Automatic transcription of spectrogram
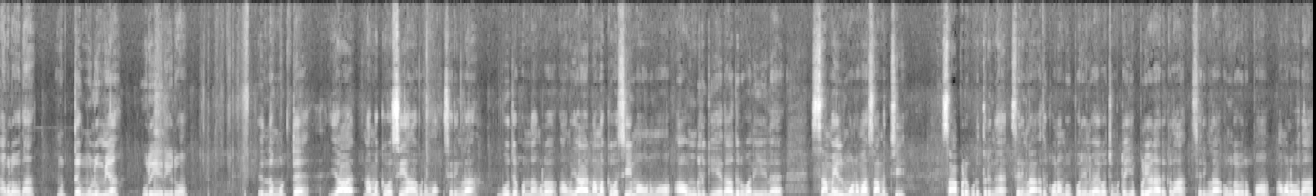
அவ்வளோதான் முட்டை முழுமையாக உரு ஏறிடும். இந்த முட்டை யார் நமக்கு வசியம் ஆகணுமோ சரிங்களா? பூஜை பண்ணாங்களோ அவங்க யார் நமக்கு வசியம் ஆகணுமோ அவங்களுக்கு ஏதாவது ஒரு வழியில் சமையல் மூலமாக சமைச்சு சாப்பிட கொடுத்துருங்க சரிங்களா? அது குழம்பு பொரியல் வேக வச்ச முட்டை எப்படி வேணால் இருக்கலாம் சரிங்களா? உங்கள் விருப்பம் அவ்வளவுதான்.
